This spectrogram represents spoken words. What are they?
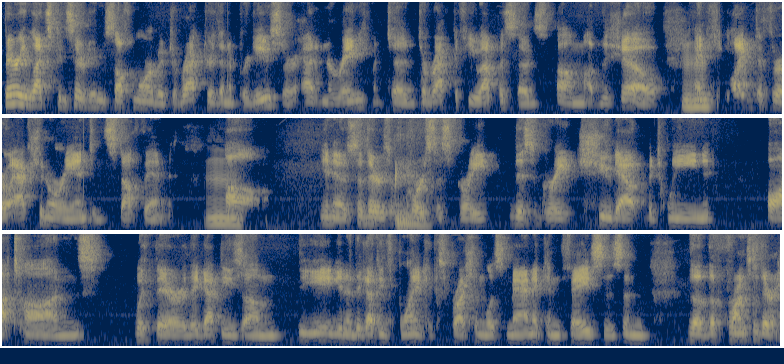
Barry Letts considered himself more of a director than a producer. Had an arrangement to direct a few episodes um, of the show, Mhm. and he liked to throw action-oriented stuff in. Mm. Um, you know, so there's of course this great this great shootout between autons with their they got these um the, you know they got these blank expressionless mannequin faces and the the fronts of their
